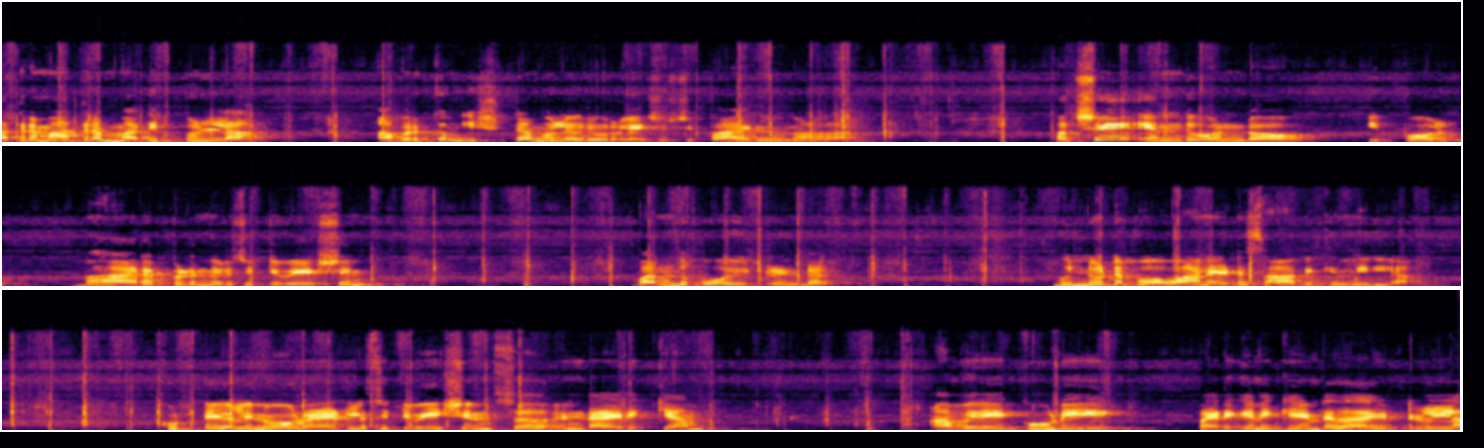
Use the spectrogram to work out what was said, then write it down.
അത്രമാത്രം മതിപ്പുള്ള അവർക്കും ഇഷ്ടമുള്ള ഒരു റിലേഷൻഷിപ്പ് ആയിരുന്നു എന്നുള്ളതാണ്. പക്ഷേ എന്തുകൊണ്ടോ ഇപ്പോൾ ഭാരപ്പെടുന്നൊരു സിറ്റുവേഷൻ വന്നു പോയിട്ടുണ്ട്. മുന്നോട്ട് പോകാനായിട്ട് സാധിക്കുന്നില്ല. കുട്ടികളിനോടായിട്ടുള്ള സിറ്റുവേഷൻസ് ഉണ്ടായിരിക്കാം. അവരെ കൂടി പരിഗണിക്കേണ്ടതായിട്ടുള്ള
